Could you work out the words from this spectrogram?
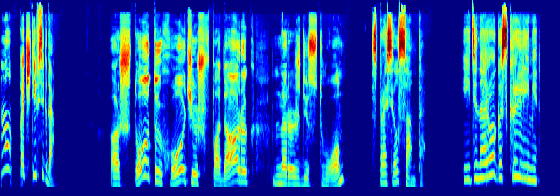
«Ну, почти всегда». «А что ты хочешь в подарок на Рождество?» — спросил Санта. «Единорога с крыльями,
